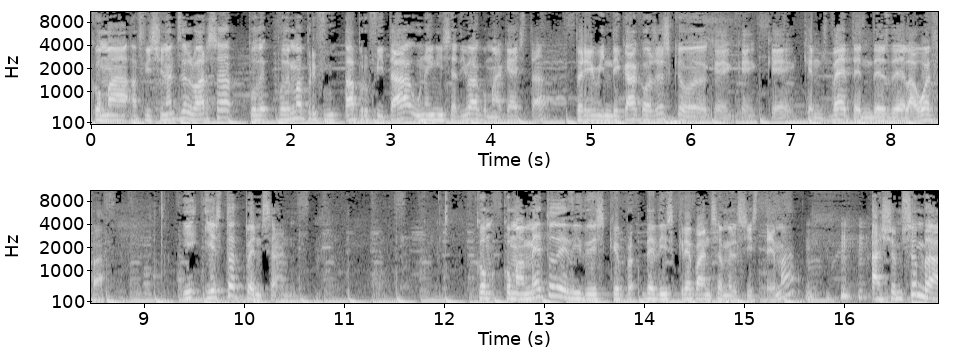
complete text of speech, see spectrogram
com a aficionats del Barça, pode, podem aprofi- aprofitar una iniciativa com aquesta per reivindicar coses que, que, que, que, que ens veten des de la UEFA. I, i he estat pensant, com, com a mètode de, de discrepància amb el sistema, això em sembla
